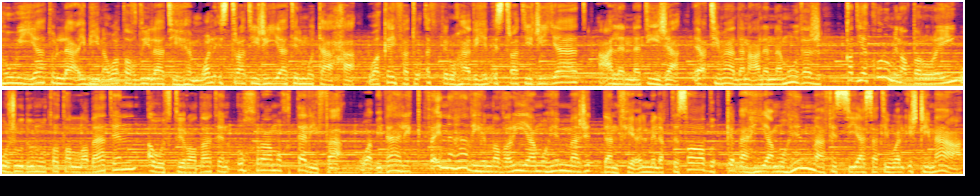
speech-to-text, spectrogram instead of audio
هويات اللاعبين وتفضيلاتهم والاستراتيجيات المتاحة وكيف تؤثر هذه الاستراتيجيات على النتيجة؟ اعتمادا على النموذج قد يكون من الضروري وجود متطلبات أو افتراضات أخرى مختلفة. وبذلك فإن هذه النظرية مهمة جدا في علم الاقتصاد كما هي مهمة في السياسة والاجتماع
